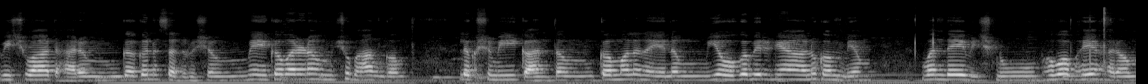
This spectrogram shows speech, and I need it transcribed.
विश्वाधारं गगनसदृशं मेघवर्णं शुभाङ्गं लक्ष्मीकान्तं कमलनयनं योगभिर्ज्ञानुगम्यं वन्दे विष्णु भवभयहरं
